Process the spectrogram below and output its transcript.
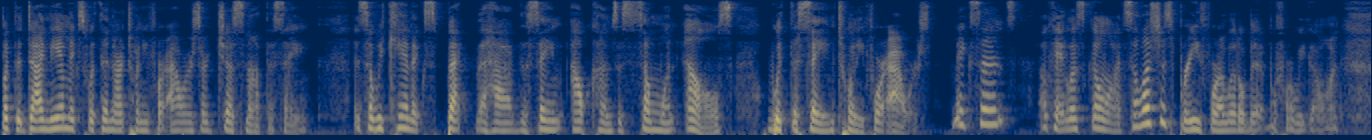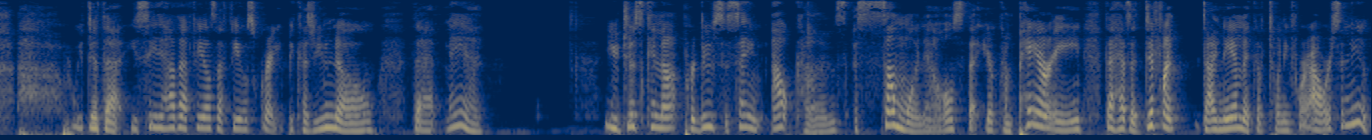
But the dynamics within our 24 hours are just not the same. And so we can't expect to have the same outcomes as someone else with the same 24 hours. Make sense? Okay, let's go on. So let's just breathe for a little bit before we go on. We did that. You see how that feels? That feels great because you know that, man, you just cannot produce the same outcomes as someone else that you're comparing that has a different dynamic of 24 hours than you.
